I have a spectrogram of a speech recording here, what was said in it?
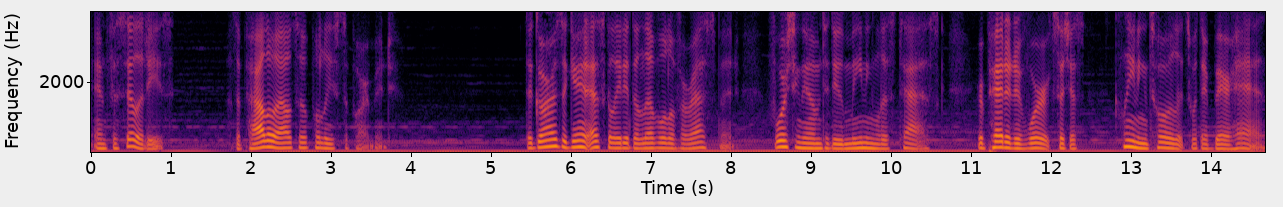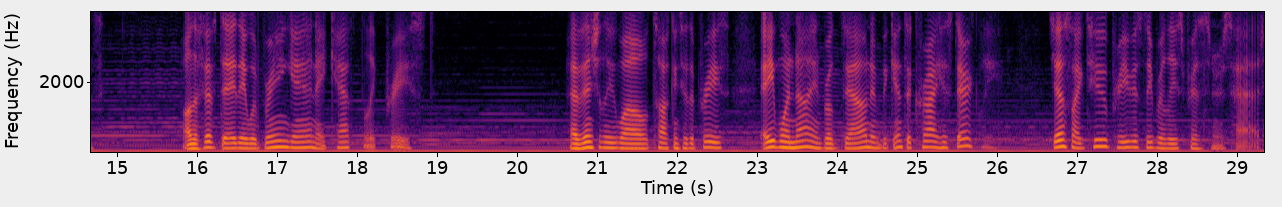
and facilities of the Palo Alto Police Department. The guards again escalated the level of harassment, forcing them to do meaningless tasks, repetitive work such as cleaning toilets with their bare hands. On the fifth day, they would bring in a Catholic priest. Eventually, while talking to the priest, 819 broke down and began to cry hysterically, just like two previously released prisoners had.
